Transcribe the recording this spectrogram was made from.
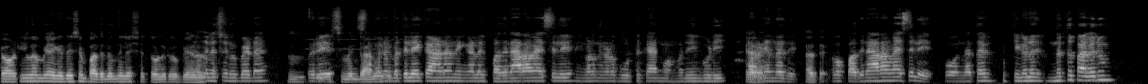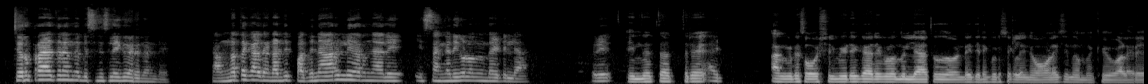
ടോട്ടൽ നമുക്ക് ഏകദേശം പതിനൊന്ന് ലക്ഷത്തോളം രൂപയാണ്. ലക്ഷം രൂപയുടെ ഒരു സംരംഭത്തിലേക്കാണ് നിങ്ങൾ പതിനാറാം വയസ്സിൽ നിങ്ങൾ നിങ്ങളുടെ കൂട്ടുകാരൻ മുഹമ്മദിയും കൂടി ഇറങ്ങുന്നത്. അപ്പൊ പതിനാറാം വയസ്സിൽ ഇപ്പൊ ഇന്നത്തെ കുട്ടികൾ ഇന്നത്തെ പലരും ചെറുപ്രായത്തിൽ എന്ന ബിസിനസ്സിലേക്ക് വരുന്നുണ്ട്. അന്നത്തെ കാലത്ത് രണ്ടായിരത്തി പതിനാറിൽ ഇറങ്ങാൽ ഈ സംഗതികളൊന്നും ഉണ്ടായിട്ടില്ല. ഒരു ഇന്നത്തെ അത്ര അങ്ങനെ സോഷ്യൽ മീഡിയ കാര്യങ്ങളൊന്നും ഇല്ലാത്തത് കൊണ്ട് ഇതിനെക്കുറിച്ചുള്ള നോളജ് നമുക്ക് വളരെ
